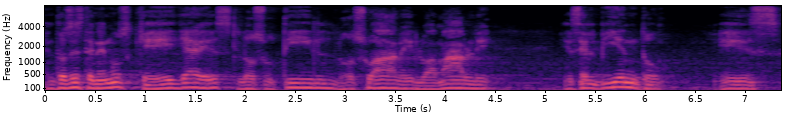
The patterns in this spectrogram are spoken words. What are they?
Entonces tenemos que ella es lo sutil, lo suave, lo amable, es el viento, es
